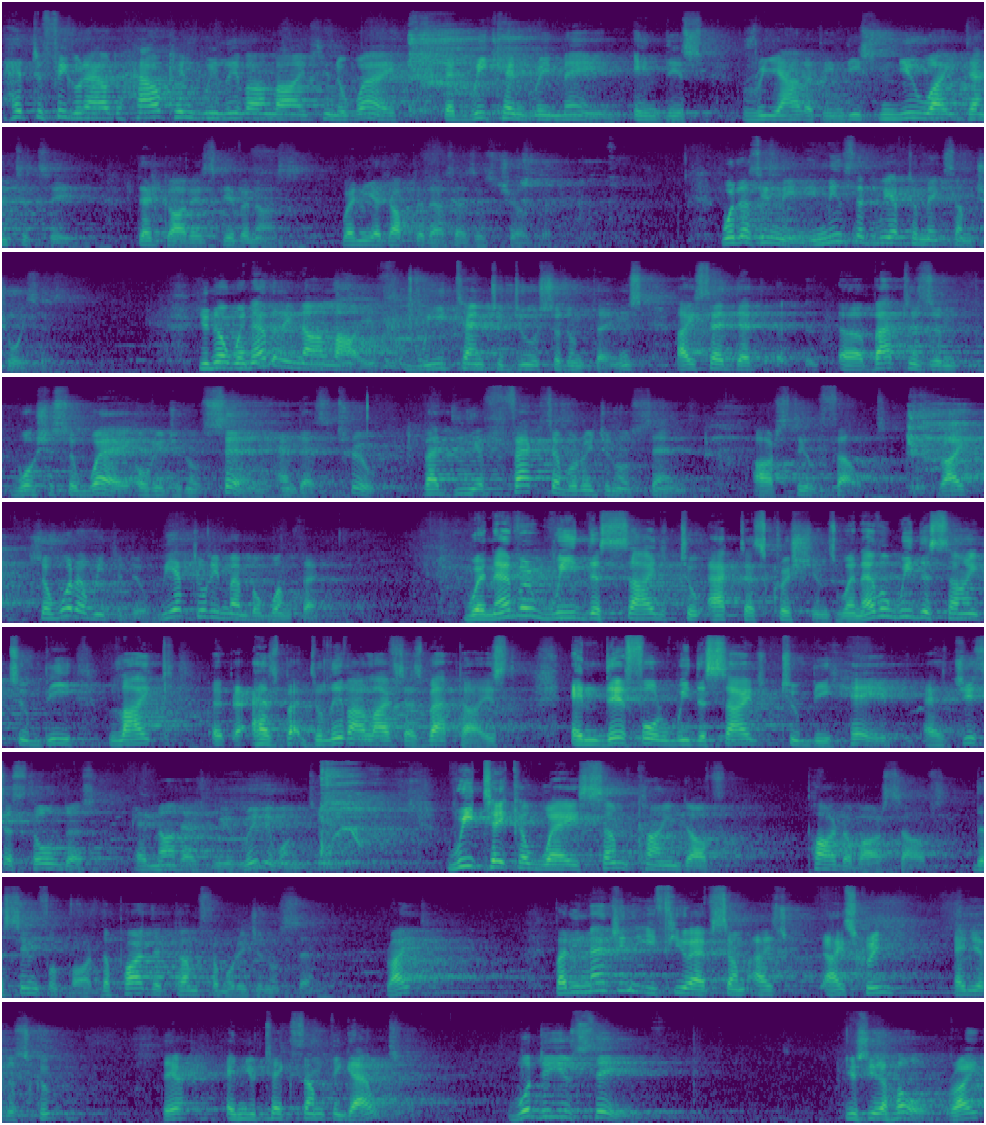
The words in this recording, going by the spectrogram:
have to figure out how can we live our lives in a way that we can remain in this reality, in this new identity that God has given us when He adopted us as His children. What does it mean? It means that we have to make some choices. You know, whenever in our life we tend to do certain things, I said that uh, baptism washes away original sin, and that's true. But the effects of original sin are still felt, right? So, what are we to do? We have to remember one thing. Whenever we decide to act as Christians, whenever we decide to be like, uh, as, to live our lives as baptized, and therefore we decide to behave as Jesus told us and not as we really want to, we take away some kind of part of ourselves, the sinful part, the part that comes from original sin, right? But imagine if you have some ice, ice cream and you have a scoop there and you take something out. What do you see? You see the hole, right?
